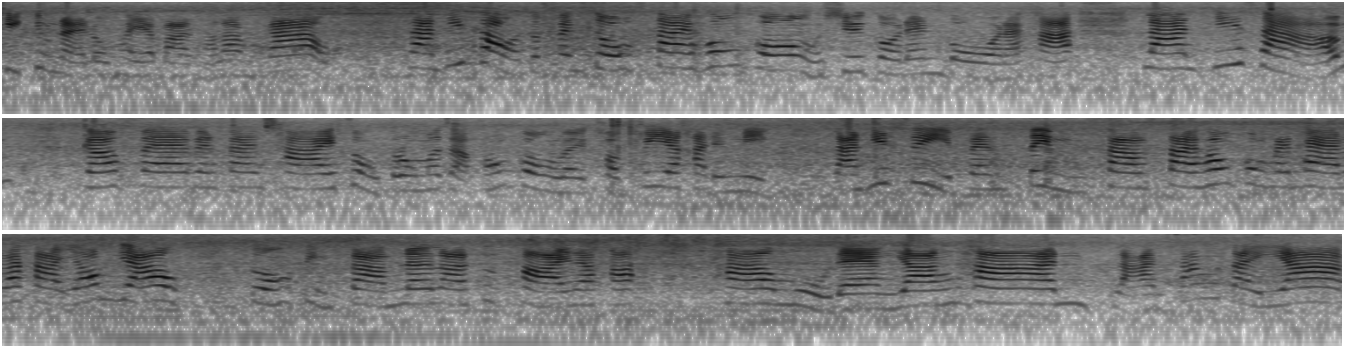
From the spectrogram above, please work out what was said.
ชิคๆอยู่ในโรงพยาบาลพระรามเก้าร้านที่ 2 จะเป็นโจ๊กสไตล์ฮ่องกงชื่อ Golden Bowl นะคะ ร้านที่ 3 กาแฟเป็นแฟรนไชายส่งตรงมาจากฮ่องกงเลย Coffee Academic ร้านทีสี่4 เป็นติ่มซำสไตล์ฮ่องกงแท้ๆราคาย่อมเยาตวงติ่มซำและร้านสุดท้ายนะคะ ข้าวหมูแดงย่างทานร้านตั้งใจย่าง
